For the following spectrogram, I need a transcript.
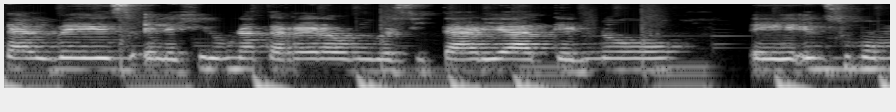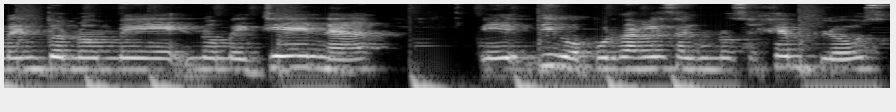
tal vez elegir una carrera universitaria que no, en su momento no me, no me llena, eh, digo, por darles algunos ejemplos,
